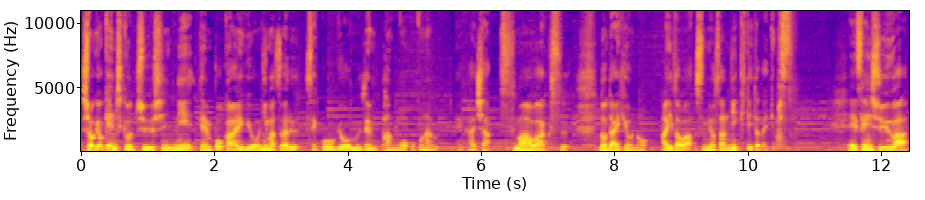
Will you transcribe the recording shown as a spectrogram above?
商業建築を中心に店舗開業にまつわる施工業務全般を行う会社、スマーワークスの代表の相沢澄夫さんに来ていただいています。えー先週は、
